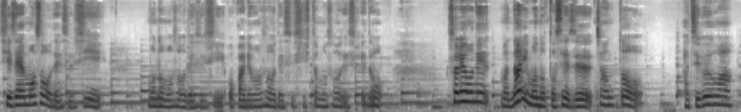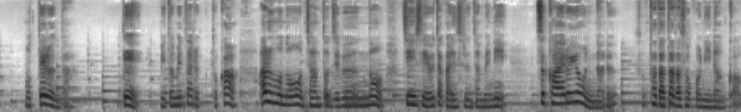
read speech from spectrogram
自然もそうですし、物もそうですしお金もそうですし人もそうですけどそれをね、まあ、ないものとせずちゃんとあ自分は持ってるんだって認めたるとかあるものをちゃんと自分の人生を豊かにするために使えるようになる。ただただそこになんか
